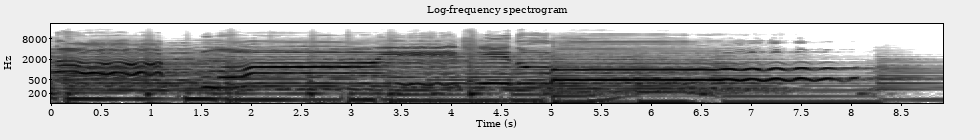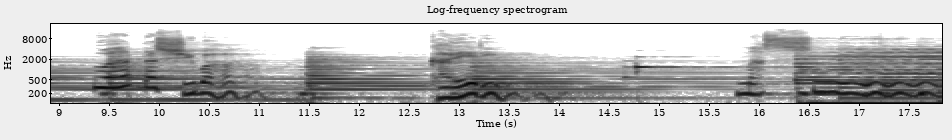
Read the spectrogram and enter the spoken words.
ともう一度私は帰りますぐ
